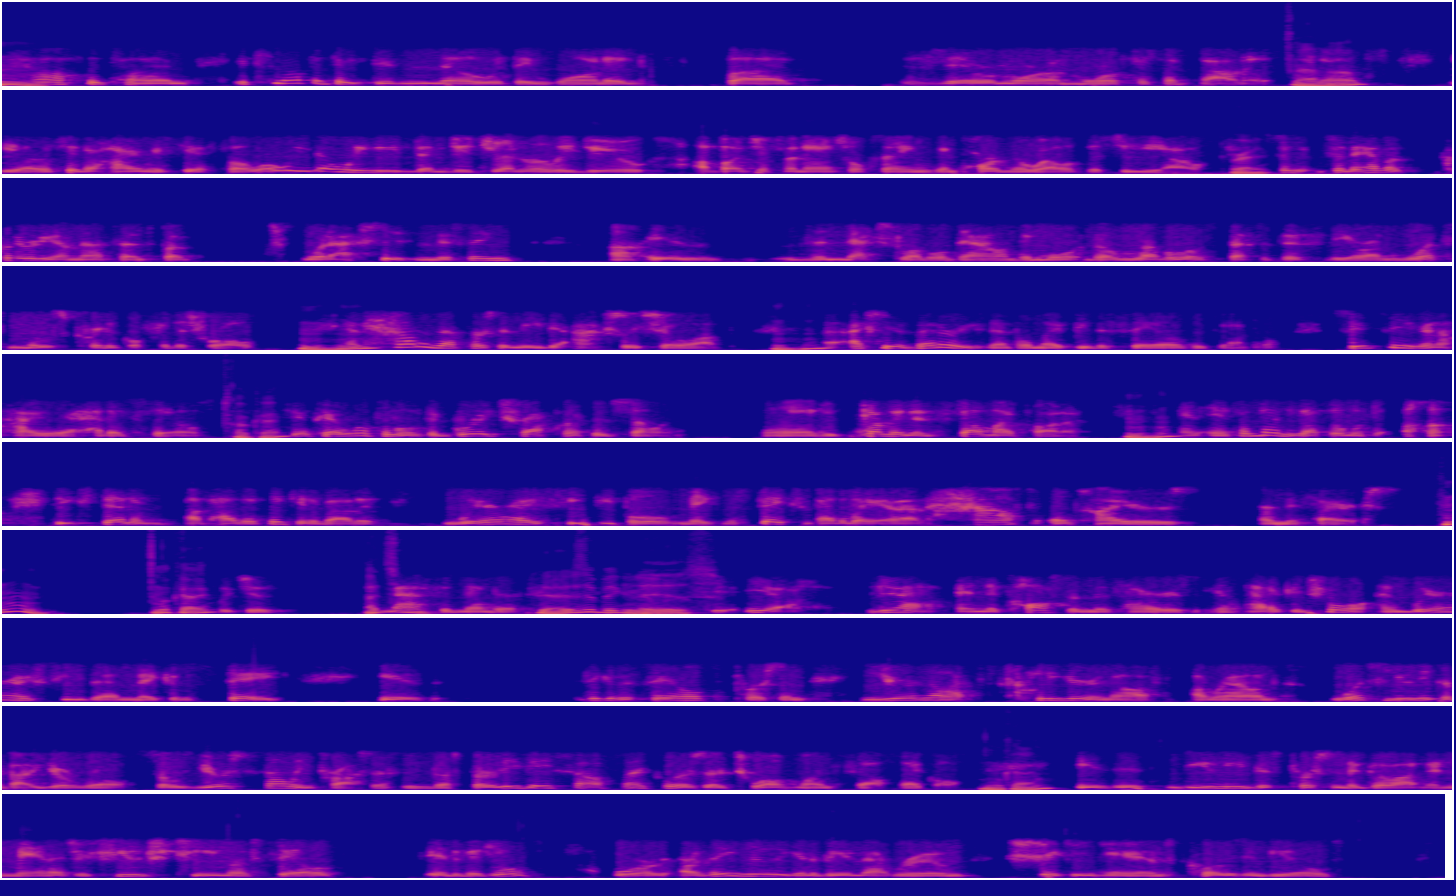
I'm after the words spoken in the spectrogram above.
Hmm. Half the time, it's not that they didn't know what they wanted, but they were more amorphous about it. You know, Uh-huh. It's- you know, let's say they're hiring a CFO. Well, we know we need them to generally do a bunch of financial things and partner well with the CEO. Right. So, so they have a clarity on that sense. But what actually is missing uh, is the next level down, the more the level of specificity around what's most critical for this role, hmm and how does that person need to actually show up. hmm Actually, a better example might be the sales example. So, you'd say you're going to hire a head of sales. Okay. Say, okay, I want someone with a great track record selling and who can come in and sell my product. hmm And, and sometimes that's almost uh, the extent of, of how they're thinking about it. Where I see people make mistakes, and by the way, about half of hires are mishires, Hmm. Okay. which is That's a massive number. that is a big It number. is. Yeah, yeah, and the cost of mishires is you know out of control. And where I see them make a mistake is think of a salesperson. You're not clear enough around what's unique about your role. So your selling process is it a 30 day sales cycle or is it a 12 month sales cycle? Okay. Is it do you need this person to go out and manage a huge team of sales individuals, or are they really going to be in that room shaking hands, closing deals?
